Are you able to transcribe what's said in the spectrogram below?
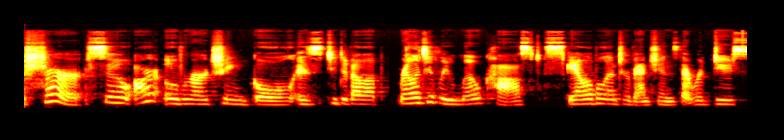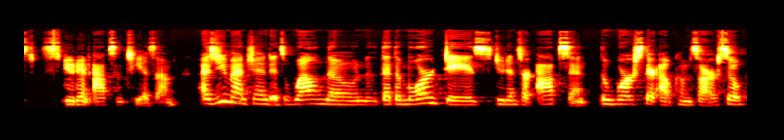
Sure. So our overarching goal is to develop relatively low cost, scalable interventions that reduce student absenteeism. As you mentioned, it's well known that the more days students are absent, the worse their outcomes are. So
